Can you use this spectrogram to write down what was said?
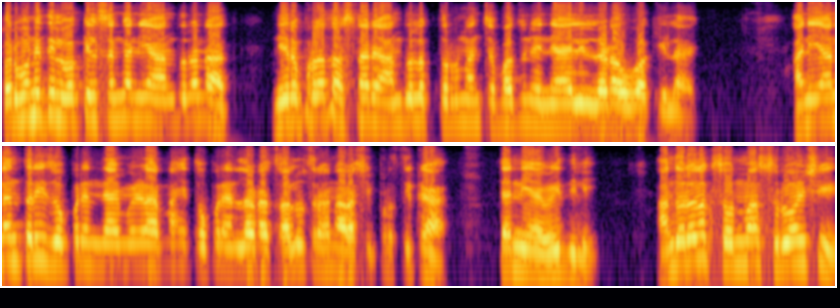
परभणीतील वकील संघाने या आंदोलनात निरपराध असणाऱ्या आंदोलक तरुणांच्या बाजूने न्यायालयीन लढा उभा केला आहे. आणि यानंतरही जोपर्यंत न्याय मिळणार नाही तोपर्यंत लढा चालूच राहणार अशी प्रतिक्रिया त्यांनी यावेळी दिली. आंदोलक सोनमास सुरवंशी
